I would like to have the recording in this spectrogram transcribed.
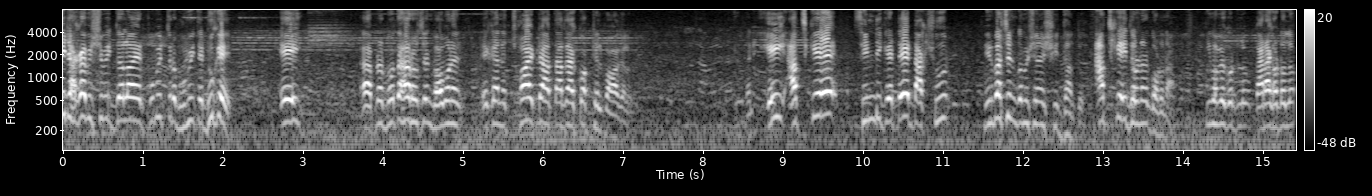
এই ঢাকা বিশ্ববিদ্যালয়ের পবিত্র ভূমিতে ঢুকে এই, আপনার মোতাহার হোসেন ভবনের এখানে ছয়টা তাজা ককটেল পাওয়া গেল। মানে এই আজকে সিন্ডিকেটে ডাকসুর নির্বাচন কমিশনের সিদ্ধান্ত। আজকে এই ধরনের ঘটনা কীভাবে ঘটলো, কারা ঘটলো?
